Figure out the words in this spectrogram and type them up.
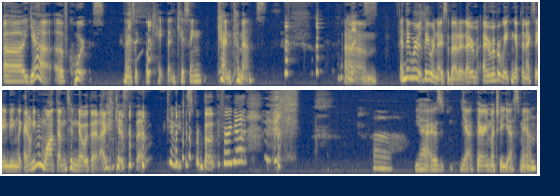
uh, yeah, of course. And I was like, okay, then kissing can commence. Nice. Um, and they were they were nice about it. I rem- I remember waking up the next day and being like, I don't even want them to know that I kissed them. Can we just for both forget? yeah, I was yeah very much a yes man.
